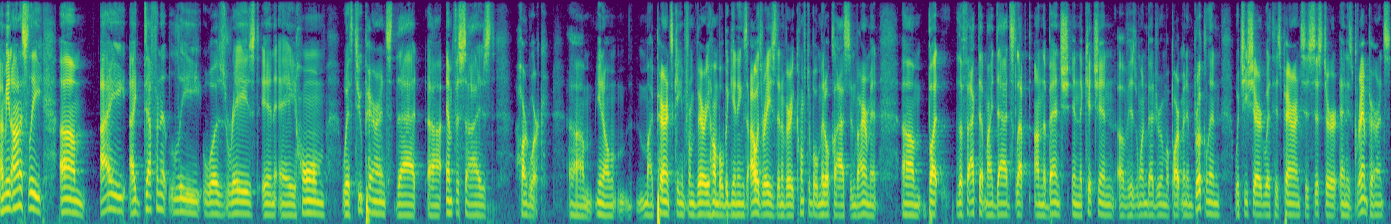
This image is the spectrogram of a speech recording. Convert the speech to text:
I mean, honestly, um, I I definitely was raised in a home with two parents that uh, emphasized hard work. Um, you know, my parents came from very humble beginnings. I was raised in a very comfortable middle class environment, um, but the fact that my dad slept on the bench in the kitchen of his one bedroom apartment in Brooklyn, which he shared with his parents, his sister, and his grandparents,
